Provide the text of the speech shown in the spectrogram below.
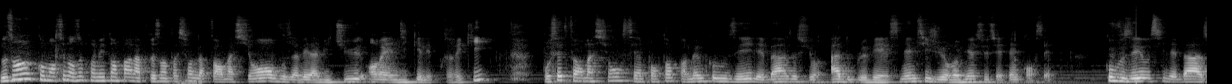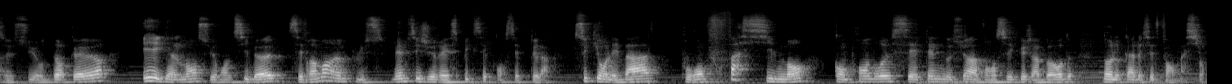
nous allons commencer dans un premier temps par la présentation de la formation. Vous avez l'habitude, on va indiquer les prérequis. Pour cette formation, c'est important quand même que vous ayez les bases sur AWS, même si je reviens sur certains concepts. Que vous ayez aussi les bases sur Docker, et également sur Ansible, c'est vraiment un plus, même si je réexplique ces concepts-là. Ceux qui ont les bases pourront facilement comprendre certaines notions avancées que j'aborde dans le cadre de cette formation.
